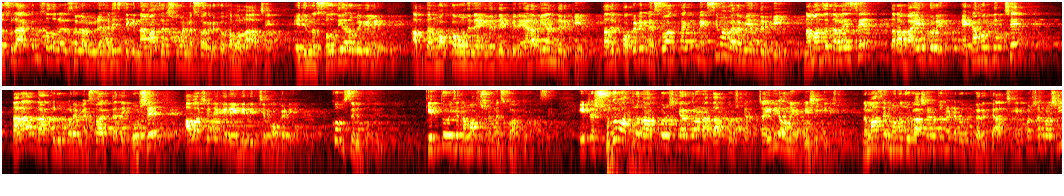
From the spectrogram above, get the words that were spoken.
রসুল আকরম সাল্লাহ সাল্লাম হাদিস থেকে নামাজের সময় মেসোয়াকের কথা বলা আছে। এই জন্য সৌদি আরবে গেলে আপনার মক্কা মদিনায় গেলে দেখবেন অ্যারাবিয়ানদেরকে, তাদের পকেটে মেসওয়াক থাকে ম্যাক্সিমাম অ্যারাবিয়ানদেরকে নামাজে দাঁড়াইছে, তারা বাইর করে একামত দিচ্ছে, তারা দাঁতের উপরে মেসওয়াকটা দিয়ে ঘষে আবার সেটাকে রেখে দিচ্ছে পকেটে। খুব সিম্পল কিন্তু ওই যে নামাজের সময় মেসওয়াক করতেছে এটা শুধুমাত্র দাঁত পরিষ্কার করা না, দাঁত পরিষ্কার চাইলে অনেক বেশি কিছু। নামাজে মনোযোগ আসার জন্য এটার উপকারিতা আছে। এর পাশাপাশি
